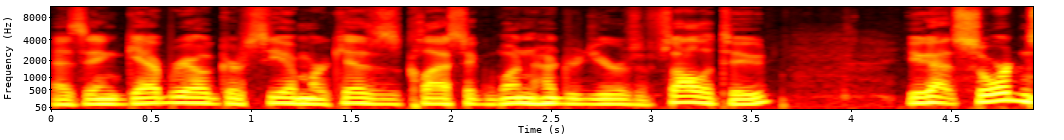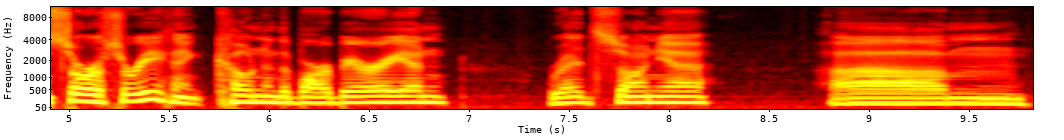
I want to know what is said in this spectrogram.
as in Gabriel Garcia Marquez's classic 100 Years of Solitude. You got Sword and Sorcery. think Conan the Barbarian, Red Sonja, um,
